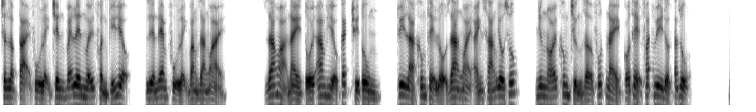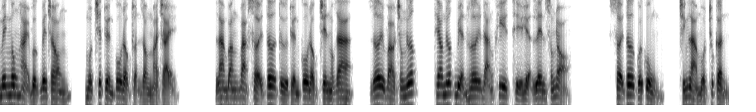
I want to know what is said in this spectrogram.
Trần lập tại phù lệnh trên vẽ lên mấy phần ký hiệu, liền đem phù lệnh văng ra ngoài. Gia hỏa này tối am hiểu cách truy tung, tuy là không thể lộ ra ngoài ánh sáng yêu xúc, nhưng nói không chừng giờ phút này có thể phát huy được tác dụng. Mênh mông hải vực bên trong, một chiếc thuyền cô độc thuận dòng mà chạy. Làm bằng bạc sợi tơ từ thuyền cô độc trên mọc ra, rơi vào trong nước, theo nước biển hơi đãng khi thì hiện lên sóng nhỏ. Sợi tơ cuối cùng chính là một chút cần.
